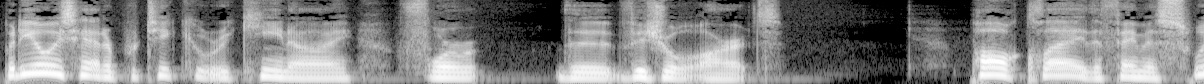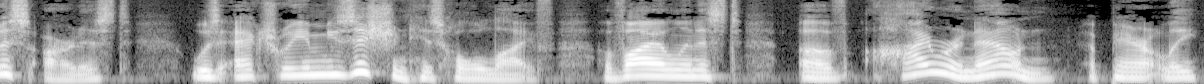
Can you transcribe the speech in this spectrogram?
But he always had a particularly keen eye for the visual arts. Paul Klee, the famous Swiss artist, was actually a musician his whole life, a violinist of high renown, apparently,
